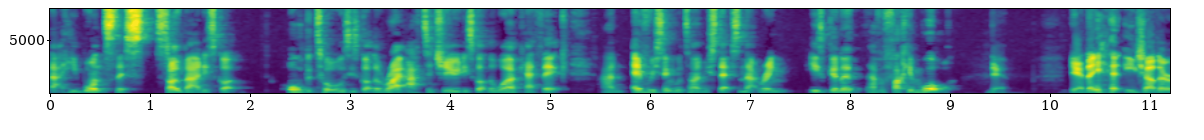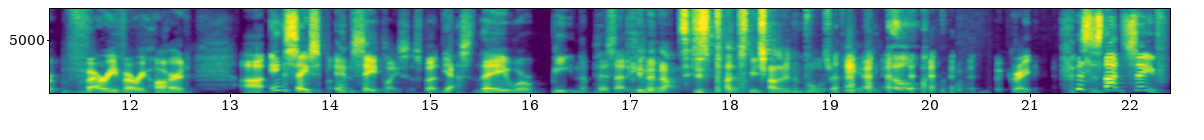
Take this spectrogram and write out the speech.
That he wants this so bad. He's got all the tools, he's got the right attitude, he's got the work ethic, and every single time he steps in that ring, he's going to have a fucking war. Yeah, yeah, they hit each other very, very hard uh, in safe in safe places. But yes, they were beating the piss out of each in other. the nuts, just punching each other in the balls repeatedly. Great. This is not safe.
